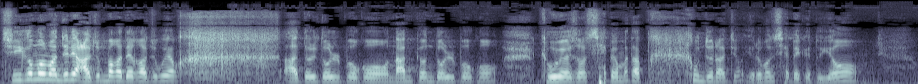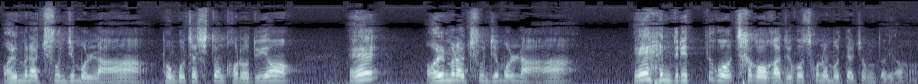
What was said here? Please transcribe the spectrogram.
지금은 완전히 아줌마가 돼가지고요. 하, 아들 돌보고, 남편 돌보고, 교회에서 새벽마다 다 운전하죠. 여러분, 새벽에도요. 얼마나 추운지 몰라. 봉고차 시동 걸어도요. 예? 얼마나 추운지 몰라. 예, 핸들이 뜨고 차가워가지고 손을 못 댈 정도요.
